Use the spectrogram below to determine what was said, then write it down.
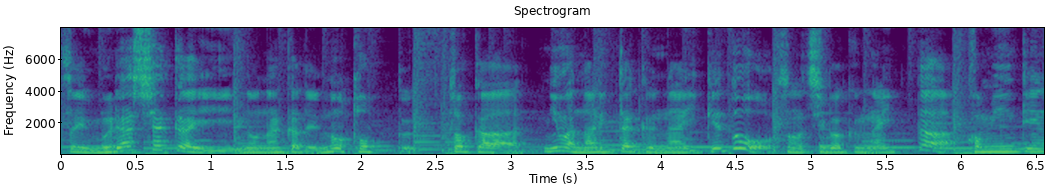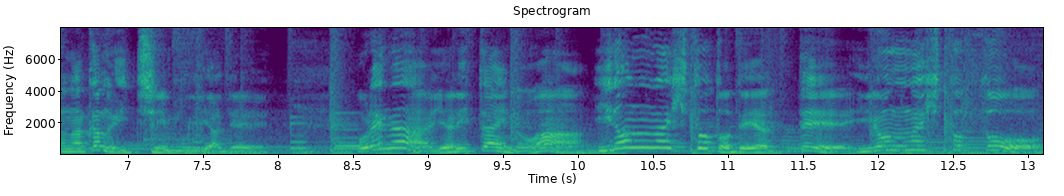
そういう村社会の中でのトップとかにはなりたくないけどその千葉君が言ったコミュニティの中の一員も嫌で俺がやりたいのはいろんな人と出会っていろんな人と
